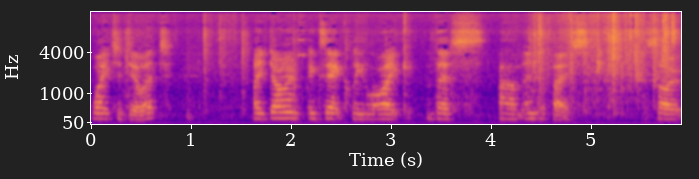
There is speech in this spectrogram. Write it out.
way to do it. I don't exactly like this um, interface. So,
